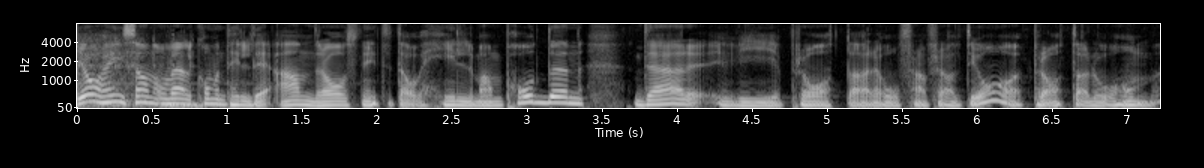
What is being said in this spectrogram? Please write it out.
Ja, hejsan och välkommen till det andra avsnittet av Hillman-podden där vi pratar, och framförallt jag pratar då om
